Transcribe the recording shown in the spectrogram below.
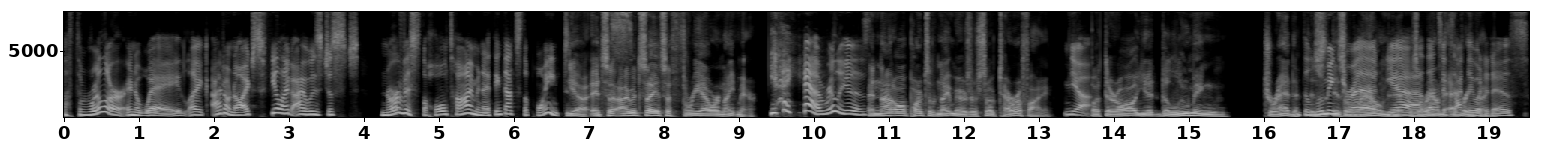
a thriller in a way. Like, I don't know. I just feel like I was just nervous the whole time. And I think that's the point. Yeah. It's a I would say it's a three hour nightmare. Yeah, yeah, it really is. And not all parts of nightmares are so terrifying. Yeah. but they're all you, the looming dread. The is- looming is dread. around it, is yeah, around that's exactly what it is.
